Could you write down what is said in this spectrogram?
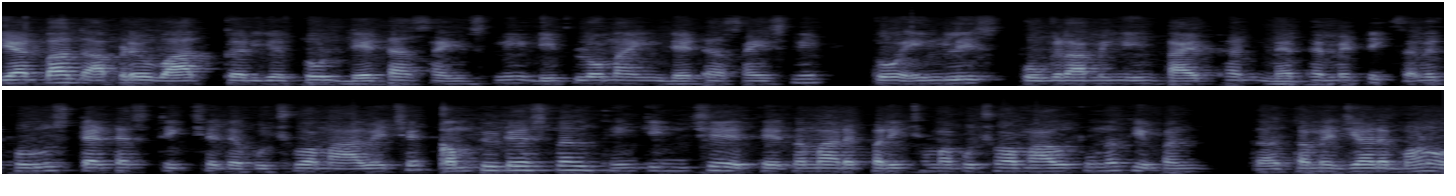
ત્યારબાદ આપણે વાત કરીએ તો ડેટા સાયન્સની ડિપ્લોમા ઇન ડેટા સાયન્સની તો English programming in Python mathematics અને થોડું સ્ટેટિસ્ટિક છે તે પૂછવામાં આવે છે. કમ્પ્યુટેશનલ થિંકિંગ છે તે તમારે પરીક્ષામાં પૂછવામાં આવતું નથી, પણ તમે જ્યારે ભણો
